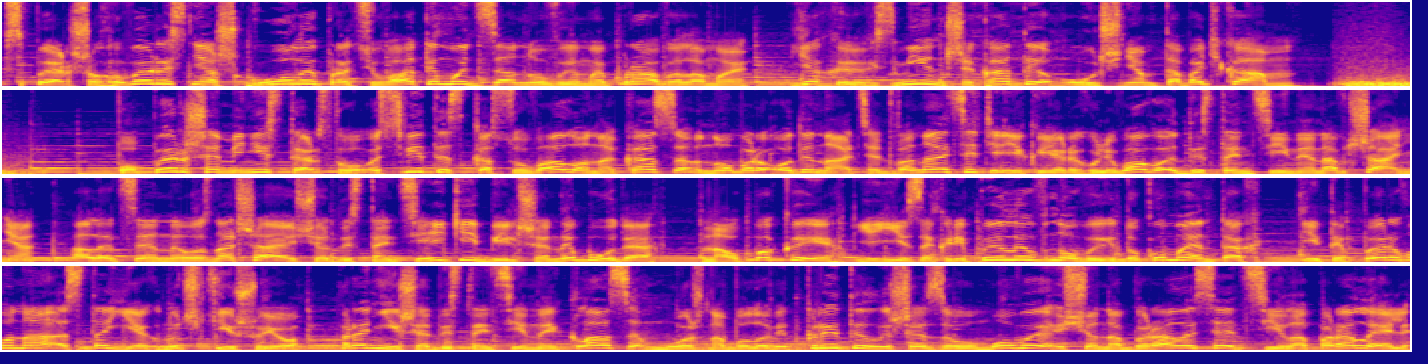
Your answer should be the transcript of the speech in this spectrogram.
З 1 вересня школи працюватимуть за новими правилами, яких змін чекати учням та батькам. По-перше, Міністерство освіти скасувало наказ номер 1112, який регулював дистанційне навчання, але це не означає, що дистанційки більше не буде. Навпаки, її закріпили в нових документах, і тепер вона стає гнучкішою. Раніше дистанційний клас можна було відкрити лише за умови, що набиралася ціла паралель.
